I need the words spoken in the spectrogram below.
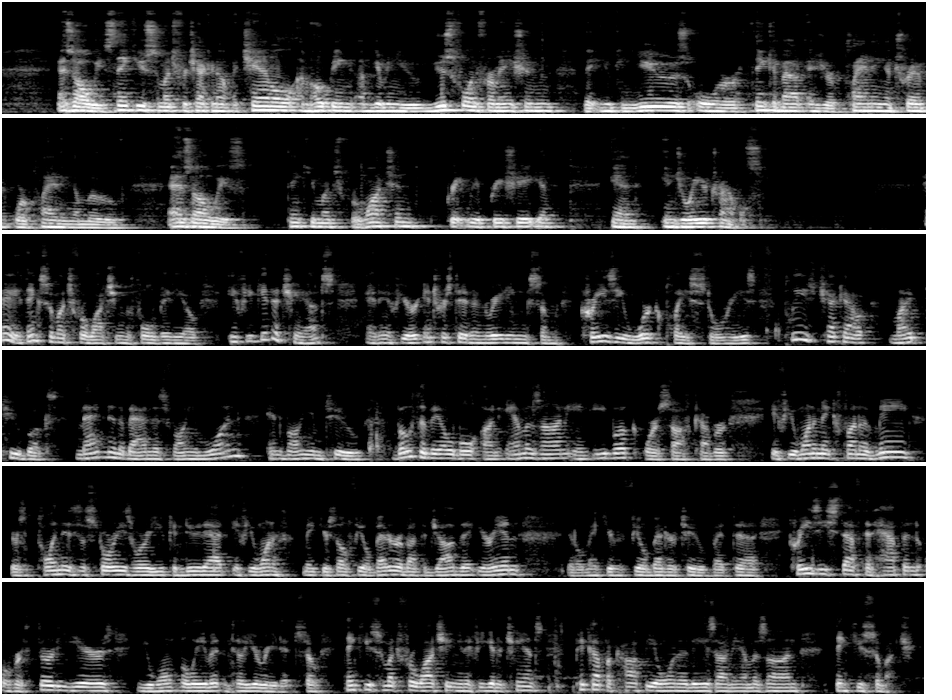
As always, thank you so much for checking out my channel. I'm hoping I'm giving you useful information that you can use or think about as you're planning a trip or planning a move. As always, thank you much for watching. Greatly appreciate you and enjoy your travels. Hey, thanks so much for watching the full video. If you get a chance, and if you're interested in reading some crazy workplace stories, please check out my two books, Magnet of Madness Volume 1 and Volume 2, both available on Amazon in ebook or softcover. If you want to make fun of me, there's plenty of stories where you can do that. If you want to make yourself feel better about the job that you're in, It'll make you feel better too. But uh, crazy stuff that happened over 30 years. You won't believe it until you read it. So thank you so much for watching. And if you get a chance, pick up a copy of one of these on Amazon. Thank you so much.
